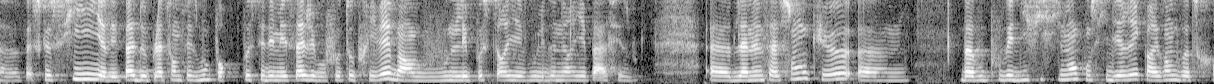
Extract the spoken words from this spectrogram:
Euh, parce que s'il n'y avait pas de plateforme Facebook pour poster des messages et vos photos privées, ben, vous ne les posteriez, vous les donneriez pas à Facebook. Euh, de la même façon que ben, vous pouvez difficilement considérer par exemple votre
